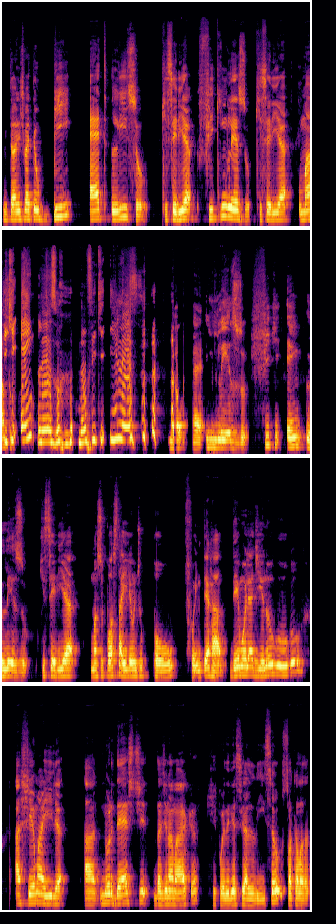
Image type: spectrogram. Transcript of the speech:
Então a gente vai ter o Be at Liso, que seria fique ileso, que seria uma. Fique em leso, não fique ileso. Não, é ileso. Fique em leso, que seria uma suposta ilha onde o Paul foi enterrado. Dei uma olhadinha no Google, achei uma ilha a nordeste da Dinamarca, que poderia ser a Liesel, só que ela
